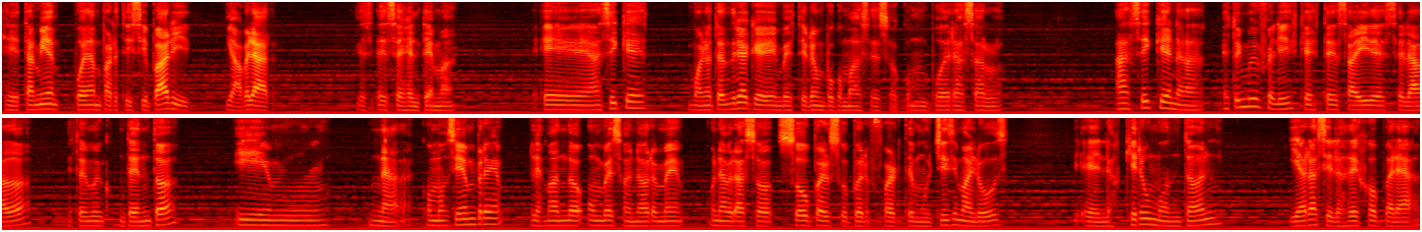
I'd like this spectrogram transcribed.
eh, también puedan participar y y hablar. ese es el tema. Eh, así que, bueno, tendría que investigar un poco más eso, cómo poder hacerlo. Así que nada, estoy muy feliz que estés ahí de ese lado. Estoy muy contento. Y mm, nada, como siempre, les mando un beso enorme, un abrazo súper, súper fuerte, muchísima luz. Eh, los quiero un montón. Y ahora sí los dejo para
